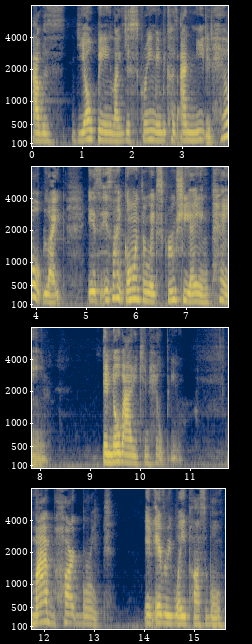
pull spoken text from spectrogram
I was yelping like just screaming because I needed help. Like it's it's like going through excruciating pain and nobody can help you. My heart broke in every way possible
